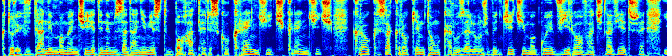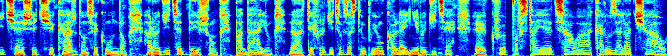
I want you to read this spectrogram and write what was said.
których w danym momencie jedynym zadaniem jest bohatersko kręcić, kręcić krok za krokiem tą karuzelą, żeby dzieci mogły wirować na wietrze i cieszyć się każdą sekundą, a rodzice dyszą, padają, no, a tych rodziców zastępują kolejni rodzice. E, powstaje cała karuzela ciał,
